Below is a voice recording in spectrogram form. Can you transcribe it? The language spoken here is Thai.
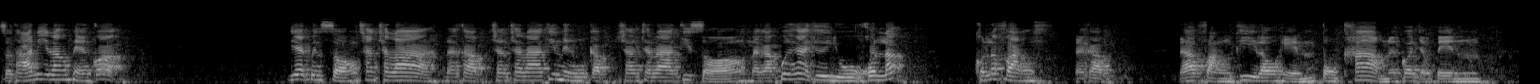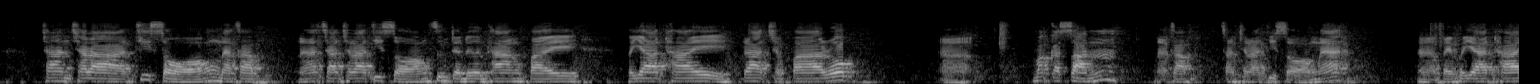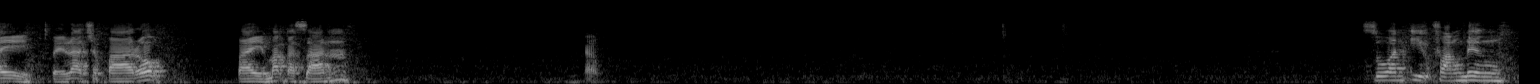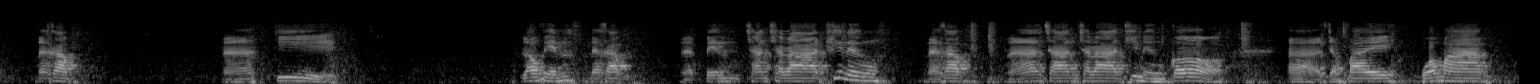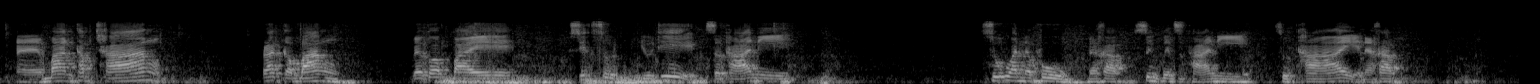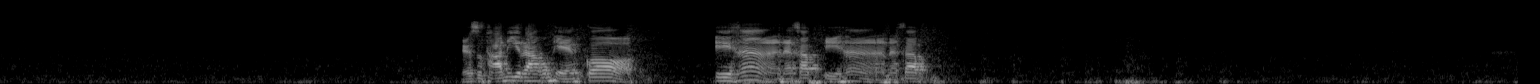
สถานีรามคำแหงก็แยกเป็น 2 ชันชาลานะครับ ชันชาลาที่ 1 กับชันชาลาที่ 2 นะครับพูดง่ายคืออยู่คนละ คนละฝั่งนะครับนะฝั่งที่เราเห็นตรงข้ามนะก็จะเป็นชานชาลาที่2นะครับนะชานชาลาที่ 2 ซึ่งจะเดินทางไปพญาไทราชปารบมักกะสันนะครับชานชาลาที่2นะไปพญาไทไปราชปารบไปมักกะสันครับ ส่วนอีกฝั่งหนึ่งนะครับนะที่เราเห็นนะครับนะเป็นชานชาลาที่หนึ่งนะครับนะชานชาลาที่หนึ่งก็จะไปหัวหมากบ้านทับช้างรัดกระบัง แล้วก็ไปสิ้นสุดอยู่ที่สถานี สุวรรณภูมินะครับ ซึ่งเป็นสถานีสุดท้ายนะครับแต่สถานีรามคำแหงก็ A5 นะครับ A5 นะครับ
